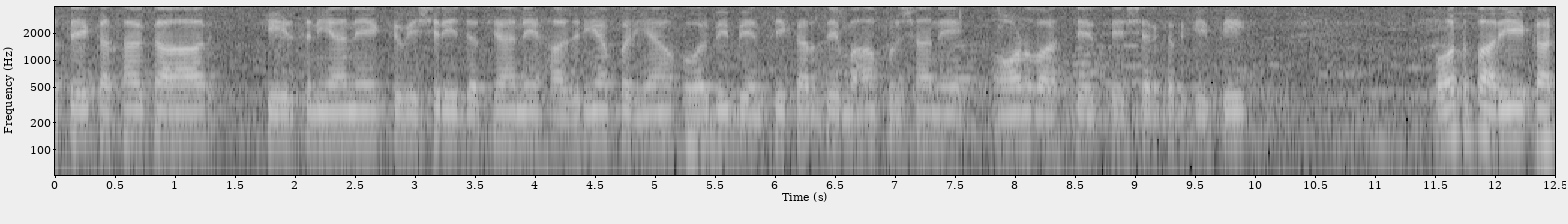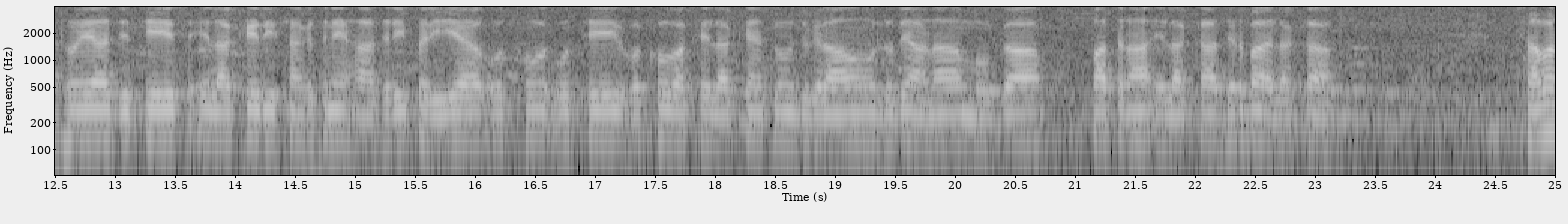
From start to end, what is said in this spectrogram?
ਅਤੇ ਕਥਾਕਾਰ ਕੀਰਤਨੀਆਂ ਨੇ, ਕਵਿਸ਼ਰੀ ਜਥਿਆਂ ਨੇ ਹਾਜ਼ਰੀਆਂ ਭਰੀਆਂ। ਹੋਰ ਵੀ ਬੇਨਤੀ ਕਰਨ ਤੇ ਮਹਾਪੁਰਸ਼ਾਂ ਨੇ ਆਉਣ ਵਾਸਤੇ ਇੱਥੇ ਸ਼ਿਰਕਤ ਕੀਤੀ। ਬਹੁਤ ਭਾਰੀ ਇਕੱਠ ਹੋਇਆ ਜਿੱਥੇ ਇਸ ਇਲਾਕੇ ਦੀ ਸੰਗਤ ਨੇ ਹਾਜ਼ਰੀ ਭਰੀ ਹੈ ਉੱਥੋਂ, ਉੱਥੇ ਵੱਖੋ ਵੱਖ ਇਲਾਕਿਆਂ ਚੋਂ ਜਗਰਾਉਂ, ਲੁਧਿਆਣਾ, ਮੋਗਾ ਪਾਤੜਾ ਇਲਾਕਾ ਦਿੜਬਾ ਇਲਾਕਾ ਸਭਾ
